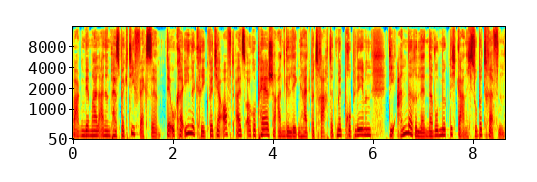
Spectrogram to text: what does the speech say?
Wagen wir mal einen Perspektivwechsel. Der Ukraine-Krieg wird ja oft als europäische Angelegenheit betrachtet, mit Problemen, die andere Länder womöglich gar nicht so betreffen.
